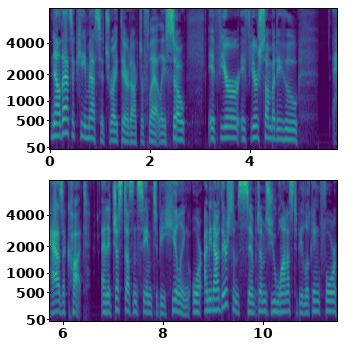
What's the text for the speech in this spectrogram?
Now that's a key message right there, Dr. Flatley. So if you're if you're somebody who has a cut and it just doesn't seem to be healing or I mean are there some symptoms you want us to be looking for?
